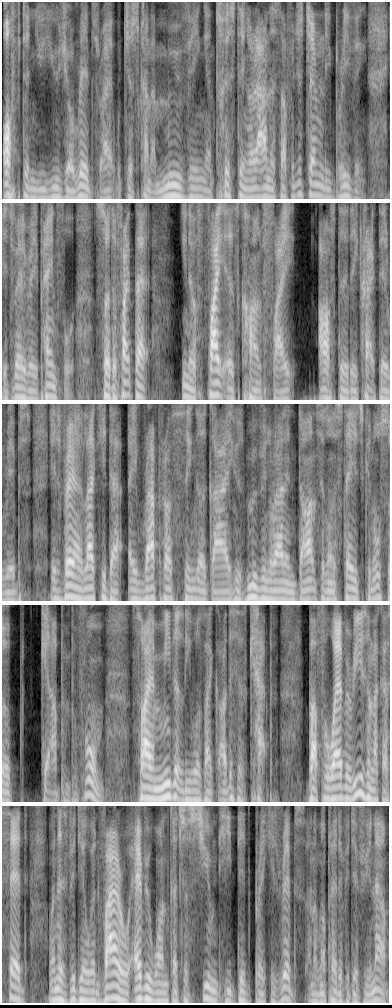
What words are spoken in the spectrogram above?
often you use your ribs right, with just kind of moving and twisting around and stuff, and just generally breathing. It's very very painful painful. So the fact that you know fighters can't fight after they crack their ribs, it's very unlikely that a rapper, singer guy who's moving around and dancing on a stage can also get up and perform. So I immediately was like, oh, this is cap. But for whatever reason, like I said, when this video went viral, everyone got just assumed he did break his ribs. And I'm going to play the video for you now.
